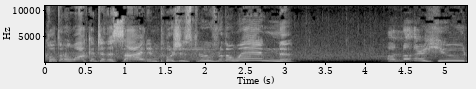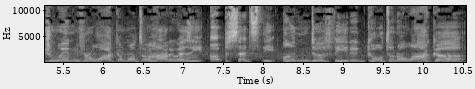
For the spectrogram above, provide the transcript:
Kotonowaka to the side and pushes through for the win! Another huge win for Wakamotoharu as he upsets the undefeated Kotonowaka!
